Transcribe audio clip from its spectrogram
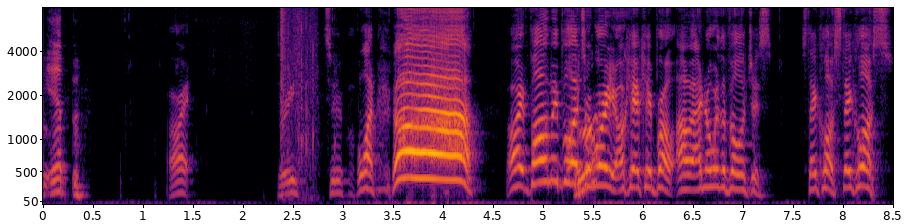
Yep. All right. Three, two, one. Ah! All right, follow me, Blue Eye Truck. What? Where are you? Okay, okay, bro. Oh, I know where the village is. Stay close, stay close.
